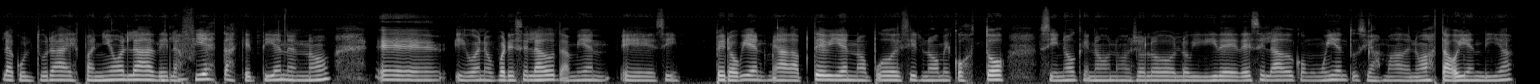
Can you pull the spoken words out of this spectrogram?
la cultura española, de las fiestas que tienen, ¿no? Eh, y bueno, por ese lado también, eh, sí, pero bien, me adapté bien, no puedo decir no me costó, sino que no, no, yo lo, lo viví de, de ese lado como muy entusiasmada, ¿no? Hasta hoy en día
